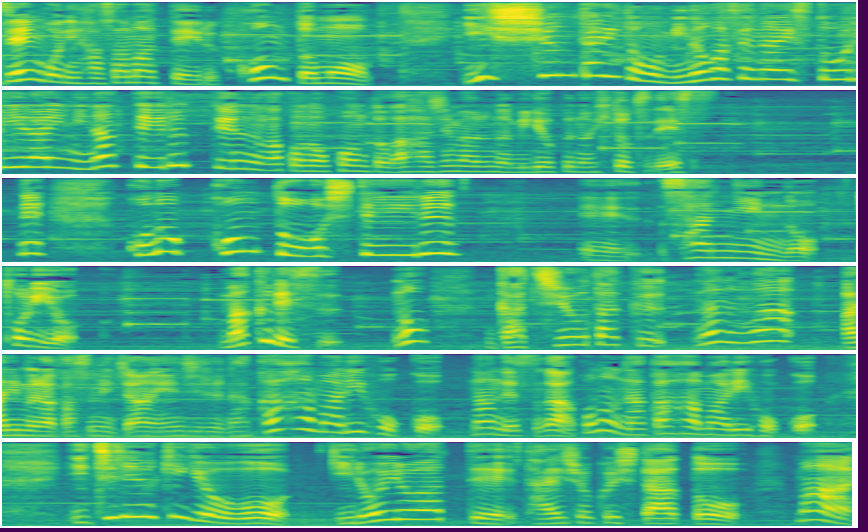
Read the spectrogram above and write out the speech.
前後に挟まっているコントも一瞬たりとも見逃せないストーリーラインになっているっていうのがこのコントが始まるの魅力の一つです。で、このコントをしている、えー、3人のトリオ、マクベスのガチオタクなのが有村架純ちゃん演じる中浜里穂子なんですが、この中浜里穂子、一流企業をいろいろあって退職した後、まあ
